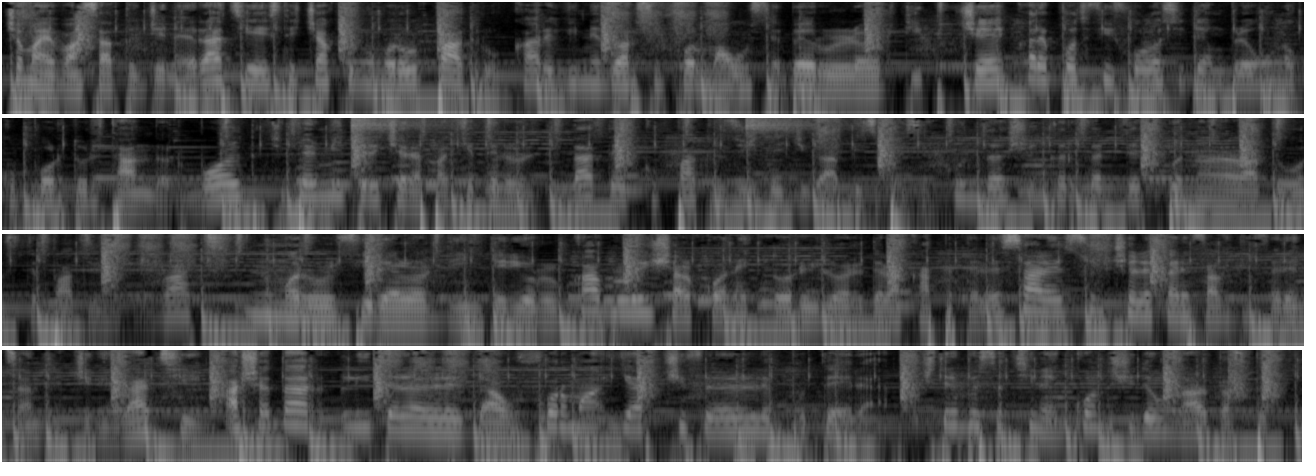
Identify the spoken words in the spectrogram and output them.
Cea mai avansată generație este cea cu numărul 4, care vine doar sub forma USB-urilor tip C, care pot fi folosite împreună cu porturi Thunderbolt și permit trecerea pachetelor de date cu 40 de gigabits pe secundă și încărcări de până la 240 de W. Numărul firelor din interiorul cablului și al conectorilor de la capetele sale sunt cele care fac diferența între generații. Așadar, literele dau forma, iar cifrele puterea. Și trebuie să ținem cont și de un alt aspect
